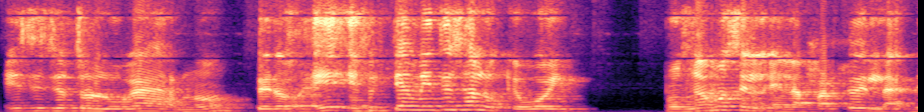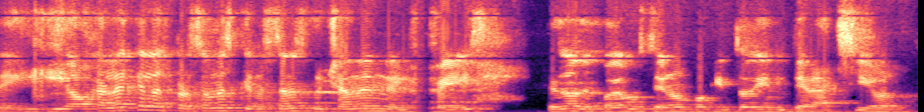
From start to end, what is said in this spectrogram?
es desde otro lugar, ¿no? Pero eh, efectivamente es a lo que voy. Pongamos en, en la parte de la, de, y ojalá que las personas que nos están escuchando en el Face, es donde podemos tener un poquito de interacción,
